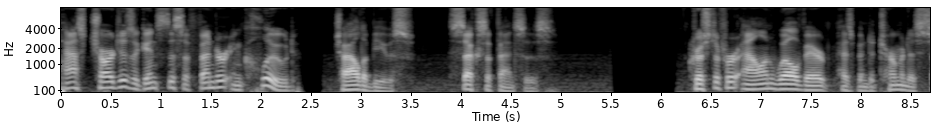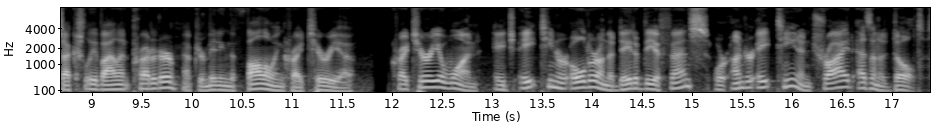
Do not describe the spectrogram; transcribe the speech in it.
Past charges against this offender include child abuse, sex offenses. Christopher Allen Welvert has been determined a sexually violent predator after meeting the following criteria. Criteria 1. Age 18 or older on the date of the offense, or under 18 and tried as an adult.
